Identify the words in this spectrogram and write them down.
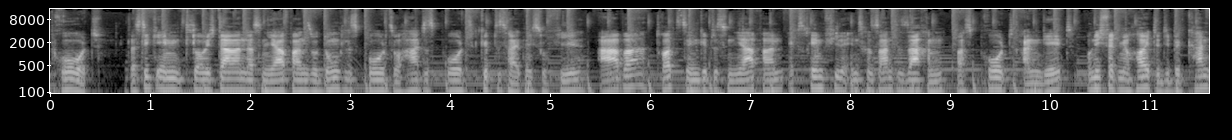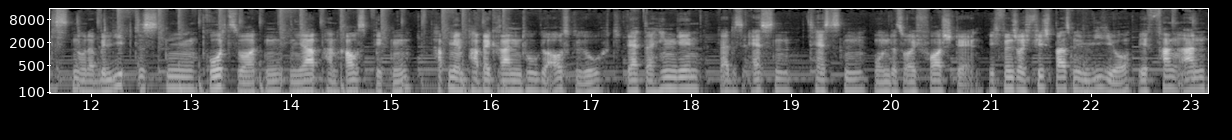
Brot. Das liegt eben, glaube ich, daran, dass in Japan so dunkles Brot, so hartes Brot gibt es halt nicht so viel. Aber trotzdem gibt es in Japan extrem viele interessante Sachen, was Brot angeht. Und ich werde mir heute die bekanntesten oder beliebtesten Brotsorten in Japan rauspicken. Habe mir ein paar Bäckereien in Tokio ausgesucht, werde da hingehen, werde es essen, testen und es euch vorstellen. Ich wünsche euch viel Spaß mit dem Video. Wir fangen an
